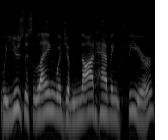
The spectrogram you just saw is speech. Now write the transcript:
we use this language of not having fear,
